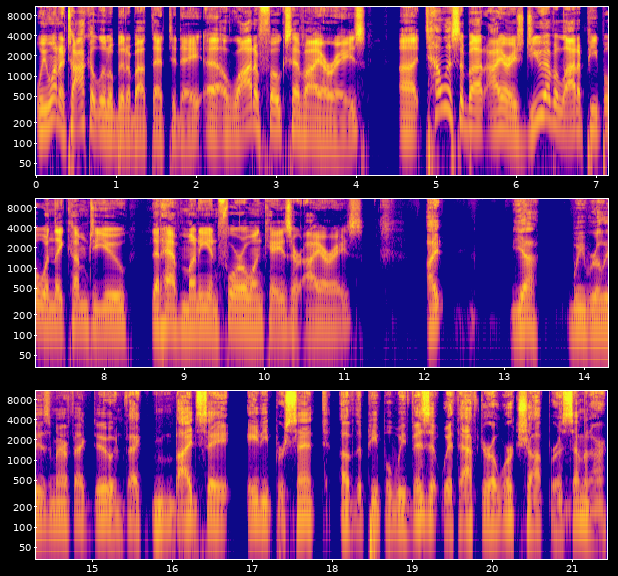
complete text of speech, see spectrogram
we want to talk a little bit about that today. Uh, a lot of folks have IRAs. Uh, tell us about IRAs. Do you have a lot of people when they come to you that have money in 401ks or IRAs? I, yeah, we really, as a matter of fact, do. In fact, I'd say 80% of the people we visit with after a workshop or a seminar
